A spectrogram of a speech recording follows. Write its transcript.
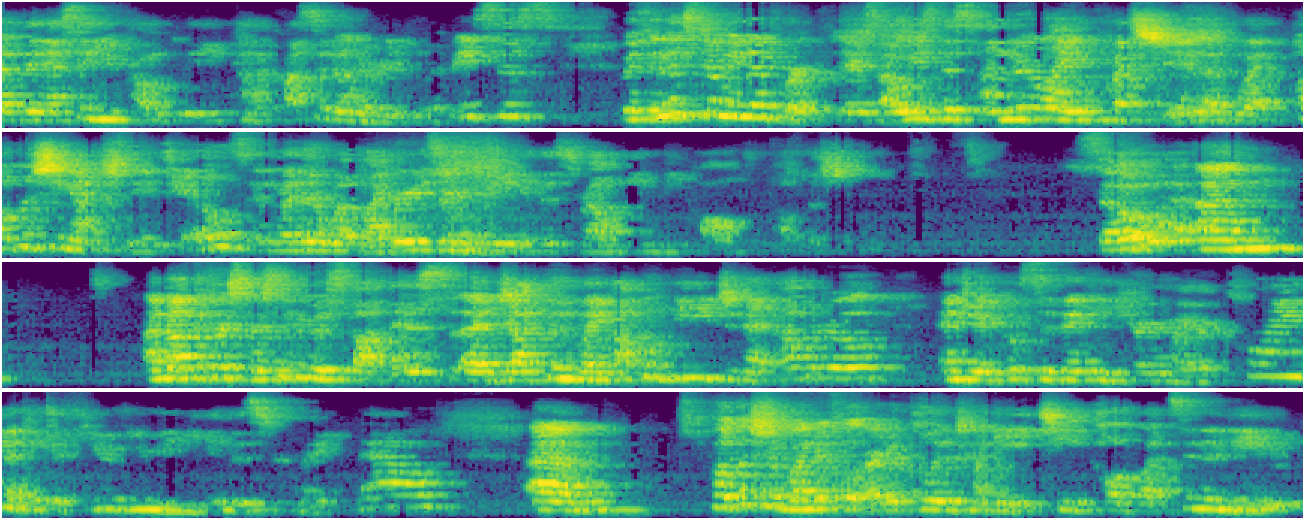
Uh, Vanessa, you probably come across it on a regular basis. Within this domain of work, there's always this underlying question of what publishing actually entails and whether what libraries are doing in this realm can be. So, um, I'm not the first person who has thought this. Uh, Jacqueline Whyte Appleby, Jeanette Hatherill, Andrea Kosavic, and Karen Meijer-Kline, I think a few of you may be in this room right now, um, published a wonderful article in 2018 called What's in a Name?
